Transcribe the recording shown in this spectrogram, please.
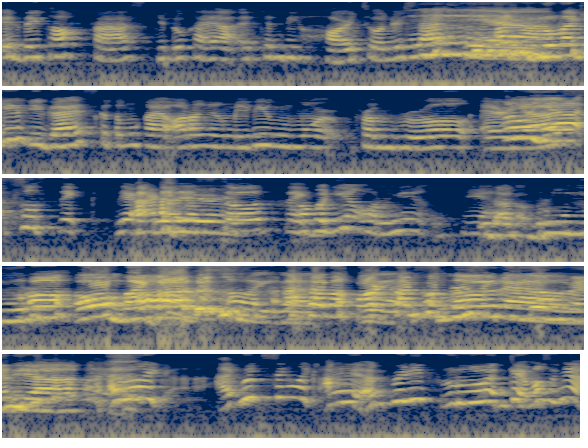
if they talk fast gitu kayak it can be hard to understand. Mm, yeah. And belum lagi if you guys ketemu kayak orang yang maybe more from rural areas. Oh yeah, so thick. Their Ah, accent yeah, yeah, yeah. so thick. Apalagi yang orangnya Yeah. udah agak berumur. Oh. oh my Oh. god. Oh my god. I have a hard Yeah, time conversing with them, man. Yeah. I like I would say like I am pretty fluent. Kayak maksudnya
